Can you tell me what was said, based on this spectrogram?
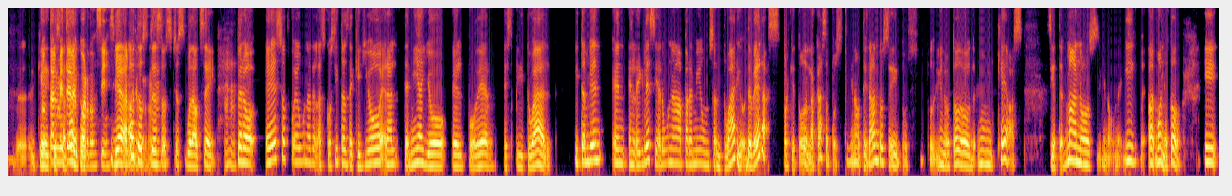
eh, totalmente de acuerdo, sí. sí yeah, entonces, uh just without saying. Pero eso fue una de las cositas de que yo era, tenía yo el poder espiritual y también en, en, la iglesia era una, para mí un santuario, de veras, porque toda la casa, pues, you know, tirándose y pues, you know, todo un chaos. Siete hermanos, you know, y, ah, bueno, todo. Y,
